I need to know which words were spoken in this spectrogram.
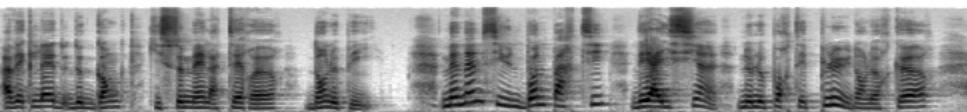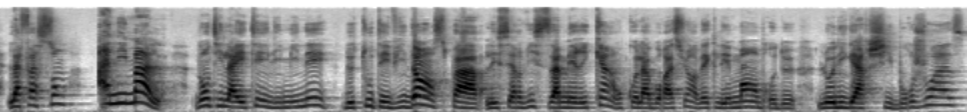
avec l'aide de gangs qui semaient la terreur dans le pays. Mais même si une bonne partie des Haïtiens ne le portaient plus dans leur cœur, la façon animale dont il a été éliminé de toute évidence par les services américains en collaboration avec les membres de l'oligarchie bourgeoise,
